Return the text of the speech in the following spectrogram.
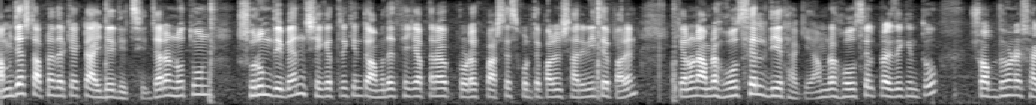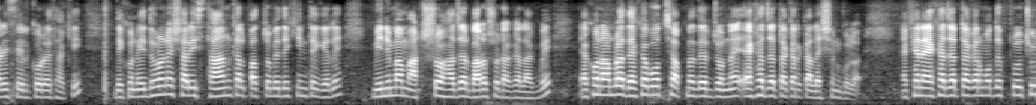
আমি জাস্ট আপনাদেরকে একটা আইডিয়া দিচ্ছি। যারা নতুন শোরুম দিবেন, সেক্ষেত্রে কিন্তু আমাদের থেকে আপনারা প্রোডাক্ট পারচেস করতে পারেন, শাড়ি নিতে পারেন। কেননা আমরা হোলসেল দিয়ে থাকি। আমরা হোলসেল প্রাইসে কিন্তু সব ধরনের শাড়ি সেল করে থাকি। দেখুন, এই ধরনের শাড়ি স্থানকাল পাত্রভেদে কিনতে গেলে মিনিমাম আটশো হাজার, বারোশো টাকা লাগবে। এখন আমরা দেখাবো হচ্ছে আপনাদের জন্য এক হাজার টাকার কালেকশনগুলো এখানে এক হাজার টাকার মধ্যে প্রচুর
